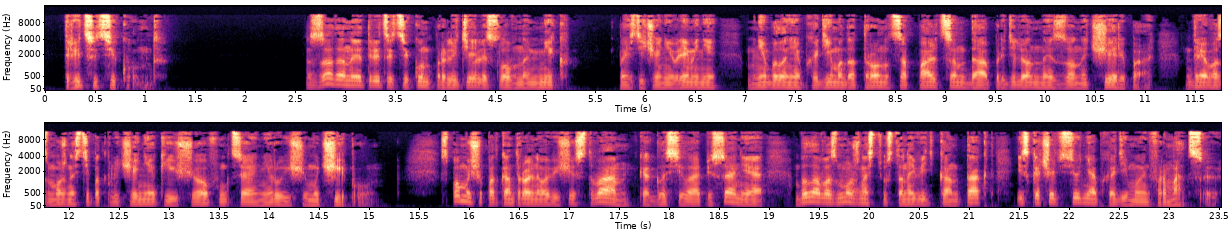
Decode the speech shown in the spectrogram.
— 30 секунд. Заданные 30 секунд пролетели словно миг. По истечении времени мне было необходимо дотронуться пальцем до определенной зоны черепа для возможности подключения к еще функционирующему чипу. С помощью подконтрольного вещества, как гласило описание, была возможность установить контакт и скачать всю необходимую информацию.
